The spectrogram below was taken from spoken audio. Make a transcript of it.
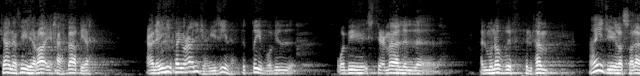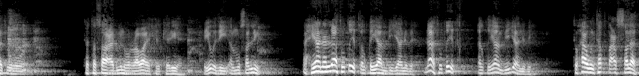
كان فيه رائحة باقية عليه فيعالجها يزيلها بالطيب وبال وباستعمال المنظف في الفم. ما يجي إلى الصلاة وهو تتصاعد منه الروائح الكريهة يؤذي المصلين. أحيانا لا تطيق القيام بجانبه لا تطيق القيام بجانبه. تحاول تقطع الصلاة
